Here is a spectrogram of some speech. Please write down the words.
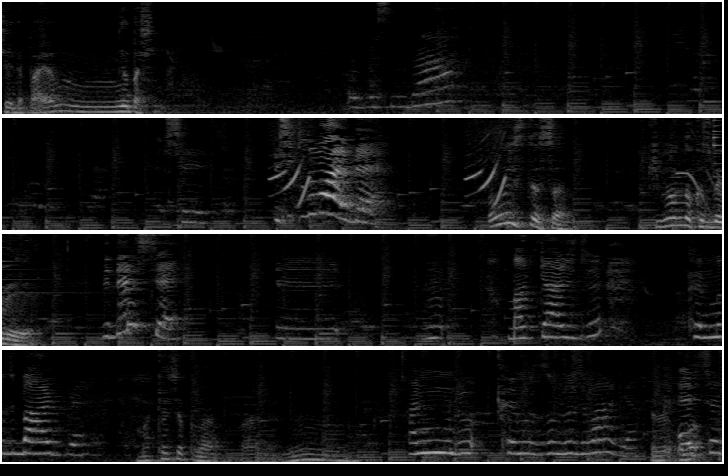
Şeyde bayram yılbaşında. Orasında şey ışıklı var be. Onu istiyorsun. 2019 bebeği. Bir de şey eee, makyajlı kırmızı Barbie. Makyaj yapılan var. Hmm. Hani ru, kırmızı ruj var ya. Evet, ona- Elses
